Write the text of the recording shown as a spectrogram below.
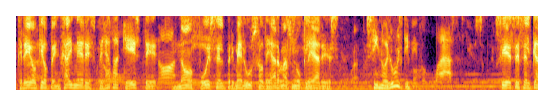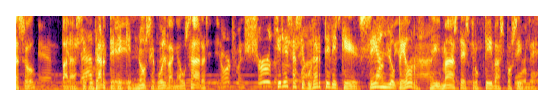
Creo que Oppenheimer esperaba que este no fuese el primer uso de armas nucleares, sino el último. Si ese es el caso, para asegurarte de que no se vuelvan a usar, quieres asegurarte de que sean lo peor y más destructivas posible.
